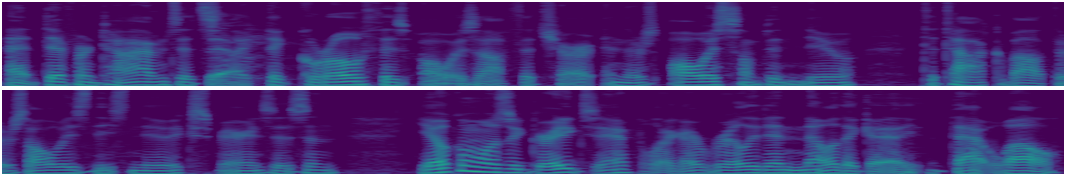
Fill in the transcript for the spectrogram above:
at different times, it's Yeah. like the growth is always off the chart, and there's always something new to talk about. There's always these new experiences, and Yoakum was a great example. Like I really didn't know the guy that well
